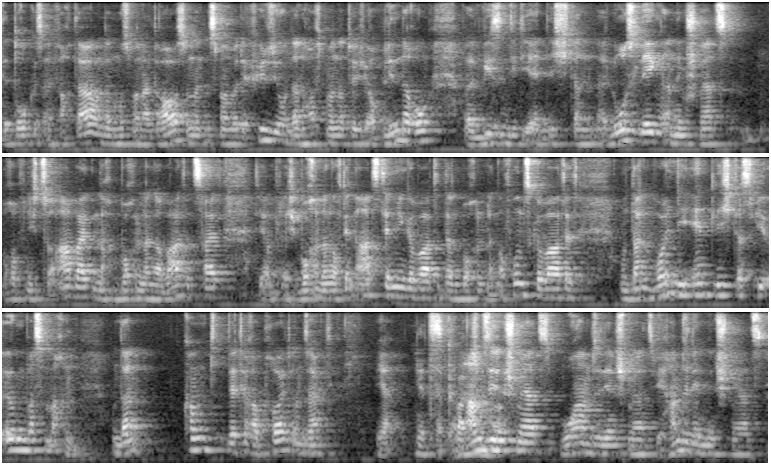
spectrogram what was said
der Druck ist einfach da und dann muss man halt raus und dann ist man bei der Physio und dann hofft man natürlich auch Linderung, weil wir sind die, die endlich dann äh, loslegen, an dem Schmerz hoffentlich zu arbeiten, nach wochenlanger Wartezeit. Die haben vielleicht wochenlang auf den Arzttermin gewartet, dann wochenlang auf uns gewartet und dann wollen die endlich, dass wir irgendwas machen. Und dann kommt der Therapeut und sagt, ja, Jetzt dann haben Sie den Schmerz, wo haben Sie den Schmerz, wie haben Sie denn den Schmerz,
